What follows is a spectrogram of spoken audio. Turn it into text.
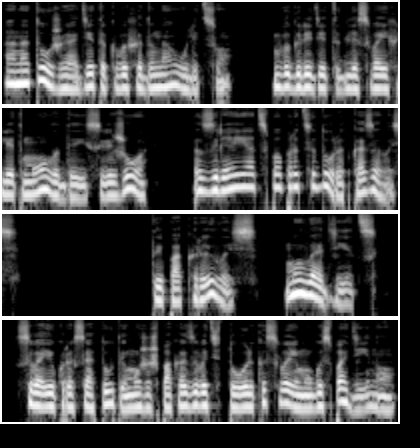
Она тоже одета к выходу на улицу. Выглядит для своих лет молодо и свежо. Зря я от спа-процедур отказалась. «Ты покрылась? Молодец. Свою красоту ты можешь показывать только своему господину».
